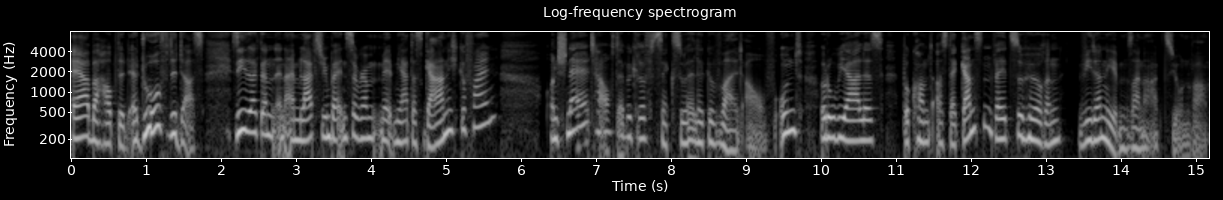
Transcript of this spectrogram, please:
Er behauptet, er durfte das. Sie sagt dann in einem Livestream bei Instagram, mir hat das gar nicht gefallen. Und schnell taucht der Begriff sexuelle Gewalt auf. Und Rubiales bekommt aus der ganzen Welt zu hören, wie daneben seine Aktion war.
